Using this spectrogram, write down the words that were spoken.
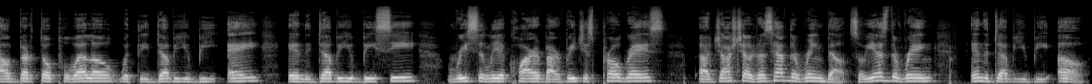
Alberto Puello with the WBA and the WBC, recently acquired by Regis Prograis. Uh, Josh Taylor does have the ring belt, so he has the ring in the WBO.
